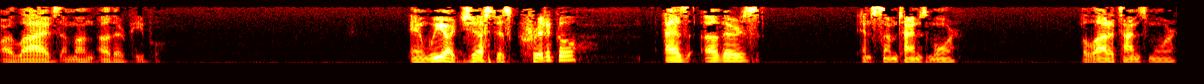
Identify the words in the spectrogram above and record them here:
our lives among other people. And we are just as critical as others, and sometimes more. A lot of times more.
